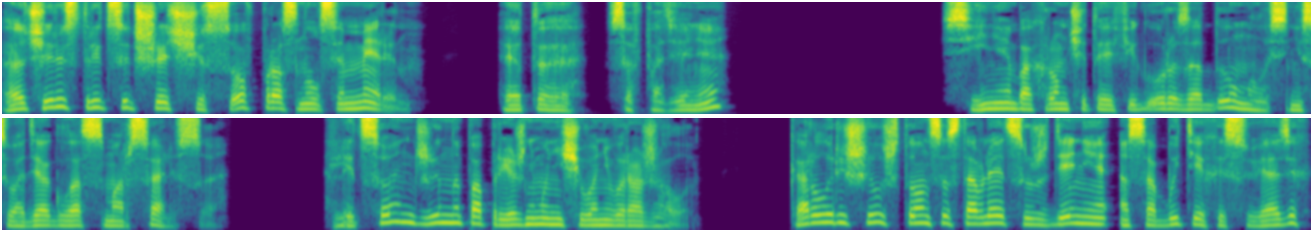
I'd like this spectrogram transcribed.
А через 36 часов проснулся Мерин. Это совпадение? Синяя бахромчатая фигура задумалась, не сводя глаз с Марсалиса. Лицо Энджина по-прежнему ничего не выражало. Карл решил, что он составляет суждение о событиях и связях,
